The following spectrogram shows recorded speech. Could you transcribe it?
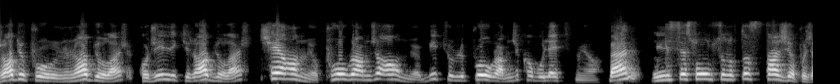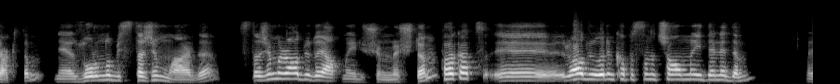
radyo pro, radyolar, Kocaeli'deki radyolar şey almıyor, programcı almıyor. Bir türlü programcı kabul etmiyor. Ben lise son sınıfta staj yapacaktım. E, zorunlu bir stajım vardı. Stajımı radyoda yapmayı düşünmüştüm. Fakat e, radyoların kapısını çalmayı denedim e,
